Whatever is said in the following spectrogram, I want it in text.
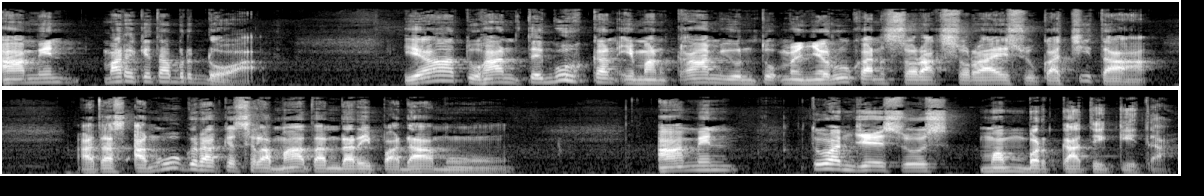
Amin. Mari kita berdoa. Ya Tuhan, teguhkan iman kami untuk menyerukan sorak-sorai sukacita atas anugerah keselamatan daripadamu. Amin. Tuhan Yesus memberkati kita.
